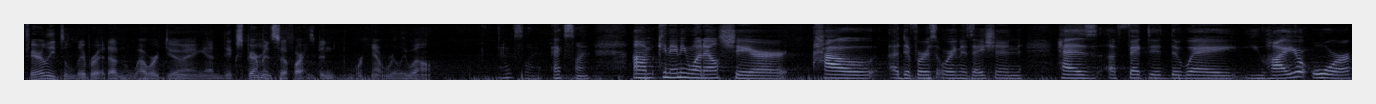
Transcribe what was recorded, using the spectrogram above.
fairly deliberate on what we're doing, and the experiment so far has been working out really well. Excellent, excellent. Um, can anyone else share how a diverse organization has affected the way you hire or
